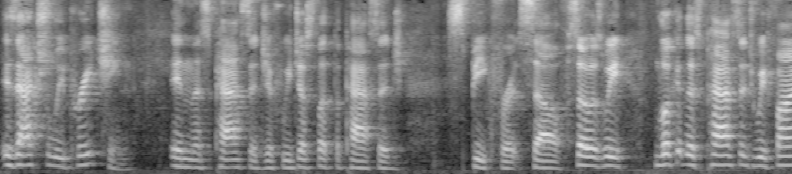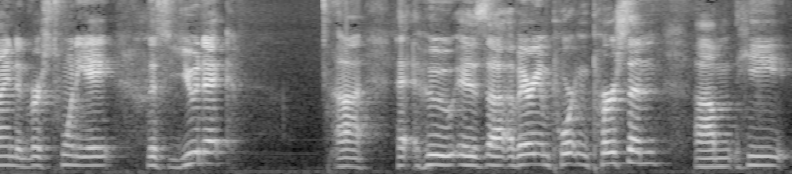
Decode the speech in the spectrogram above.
is actually preaching in this passage if we just let the passage speak for itself. So as we look at this passage, we find in verse 28 this eunuch uh, who is uh, a very important person. Um, he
